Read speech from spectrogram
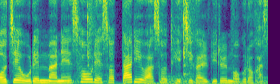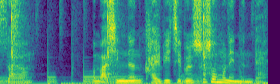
어제 오랜만에 서울에서 딸이 와서 돼지갈비를 먹으러 갔어요. 맛있는 갈비집을 수소문했는데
